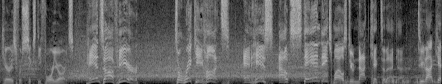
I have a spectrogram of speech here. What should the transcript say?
carries for 64 yards. Hands off here to Ricky Hunt and his outstanding smiles. Do not kick to that guy. Do not kick.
